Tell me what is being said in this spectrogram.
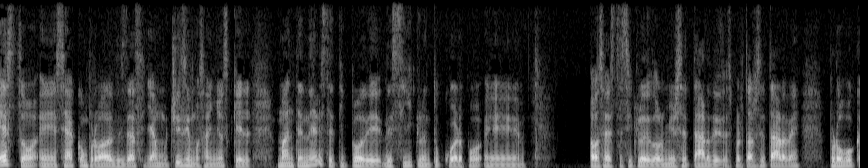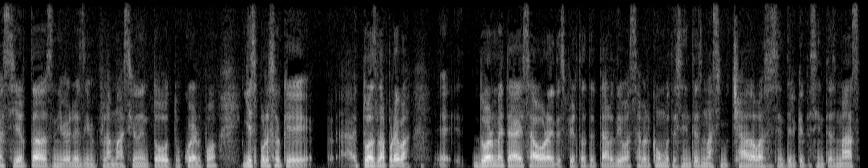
Esto eh, se ha comprobado desde hace ya muchísimos años que el mantener este tipo de, ciclo en tu cuerpo, eh, o sea, este ciclo de dormirse tarde y despertarse tarde, provoca ciertos niveles de inflamación en todo tu cuerpo y es por eso que ah, tú haz la prueba. Eh, duérmete a esa hora y despiértate tarde y vas a ver cómo te sientes más hinchado, vas a sentir que te sientes más,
